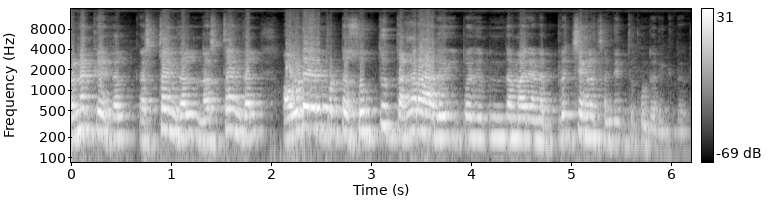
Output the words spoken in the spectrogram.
பிணக்கங்கள் கஷ்டங்கள் நஷ்டங்கள் அவரோட ஏற்பட்ட சொத்து தகராறு இப்போ இந்த மாதிரியான பிரச்சனைகள் சந்தித்துக் கொண்டிருக்கிறது.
